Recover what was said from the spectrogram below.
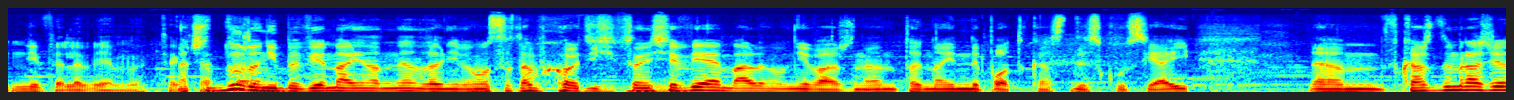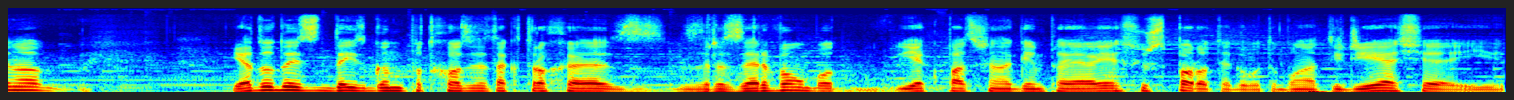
Niewiele wiemy. Tak znaczy naprawdę. dużo niby wiemy, ale nadal nie wiem o co tam chodzi. W sensie wiem, ale no nieważne, no, to na inny podcast, dyskusja i em, w każdym razie no... Ja do Days, Days Gone podchodzę tak trochę z, z rezerwą, bo jak patrzę na gameplaya, jest już sporo tego, bo to było na TGS-ie i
